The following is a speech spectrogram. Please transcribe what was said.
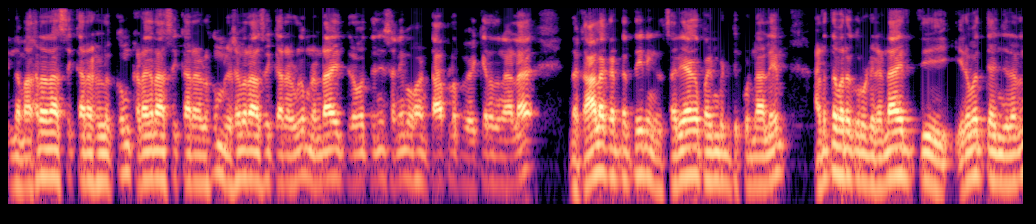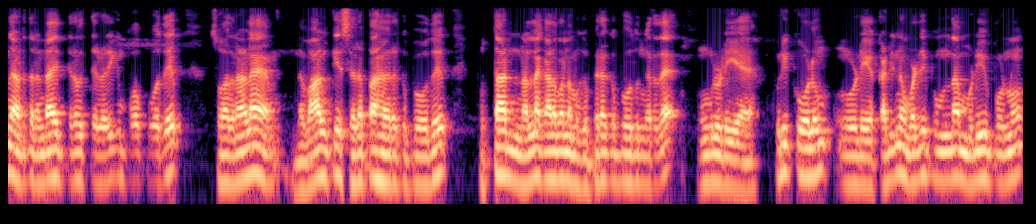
இந்த மகர ராசிக்காரர்களுக்கும் கடகராசிக்காரர்களுக்கும் ரிஷபராசிக்காரர்களுக்கும் ரெண்டாயிரத்தி இருபத்தஞ்சு சனி பகவான் டாப்பில் போய் வைக்கிறதுனால இந்த காலகட்டத்தை நீங்கள் சரியாக பயன்படுத்தி கொண்டாலே அடுத்த வரக்கூடிய ரெண்டாயிரத்தி இருபத்தி அஞ்சுலேருந்து அடுத்த ரெண்டாயிரத்தி இருபத்தேழு வரைக்கும் போக போகுது. ஸோ அதனால் இந்த வாழ்க்கை சிறப்பாக இருக்க போகுது. புத்தாண்டு நல்ல காலமாக நமக்கு பிறக்க போகுதுங்கிறத உங்களுடைய குறிக்கோளும் உங்களுடைய கடின உழைப்பும் தான் முடிவு பண்ணும்.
